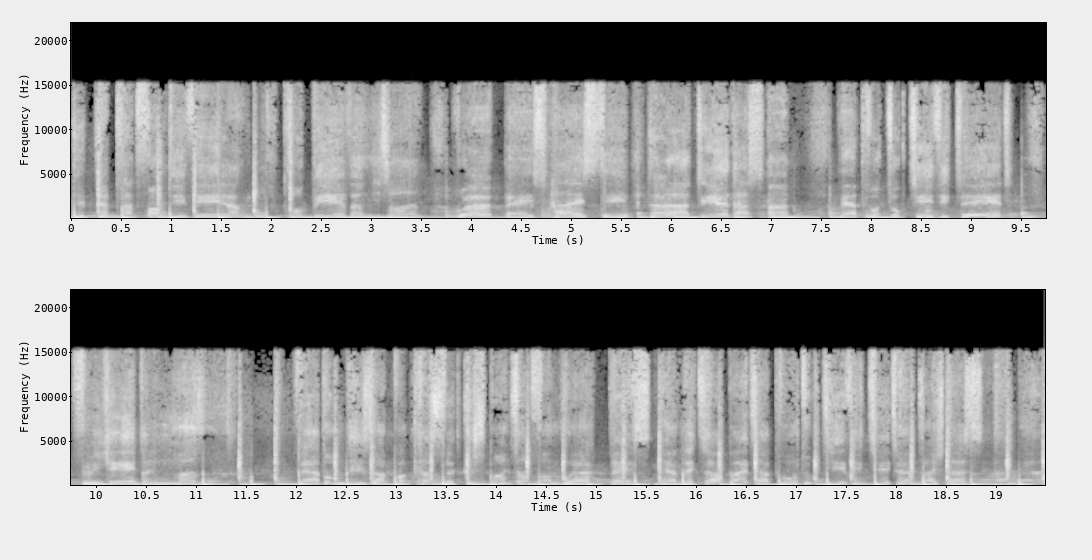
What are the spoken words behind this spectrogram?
gibt eine Plattform, die wir probieren sollen. Workbase heißt die, hört dir das an. Mehr Produktivität für jeden Mann. Werbung dieser Podcast wird gesponsert von Workbase. Mehr Mitarbeiterproduktivität, hört euch das an.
